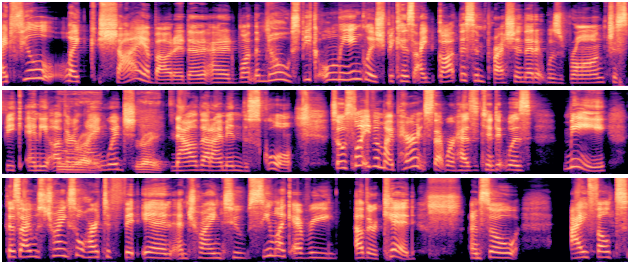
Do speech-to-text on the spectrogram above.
I'd feel like shy about it. And I'd want them, no, speak only English because I got this impression that it was wrong to speak any other Right, language right. now that I'm in the school. So it's not even my parents that were hesitant. It was me because I was trying so hard to fit in and trying to seem like every other kid. And so I felt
